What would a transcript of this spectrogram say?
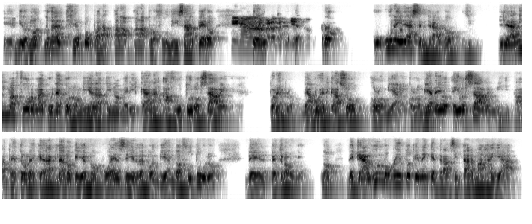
Eh, digo, no, no da el tiempo para, para, para profundizar, pero... Sí, no, no, pero te entiendo una idea central, ¿no? De la misma forma que una economía latinoamericana a futuro sabe, por ejemplo, veamos el caso colombiano. En Colombia ellos, ellos saben, y para Petro le queda claro que ellos no pueden seguir dependiendo a futuro del petróleo, ¿no? De que en algún momento tienen que transitar más allá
